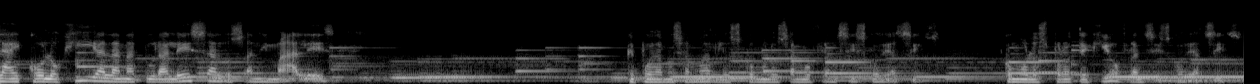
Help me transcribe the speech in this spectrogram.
la ecología, la naturaleza, los animales, que podamos amarlos como los amó Francisco de Asís, como los protegió Francisco de Asís.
